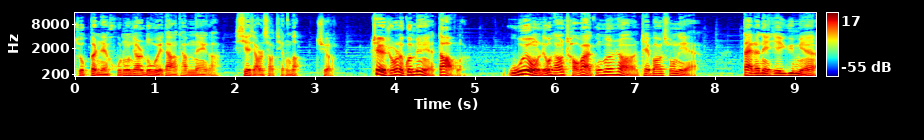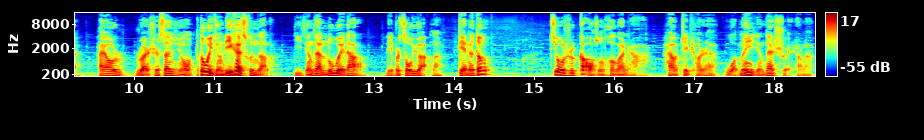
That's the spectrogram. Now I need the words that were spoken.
就奔这湖中间芦苇荡他们那个歇脚的小亭子去了。这时候呢，官兵也到了，吴用、刘唐、晁盖、公孙胜这帮兄弟，带着那些渔民，还有阮氏三雄，都已经离开村子了，已经在芦苇荡里边走远了，点着灯，就是告诉何观察还有这票人，我们已经在水上了，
